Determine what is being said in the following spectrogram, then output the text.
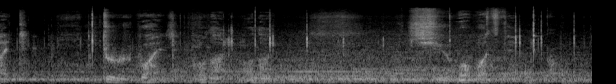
What? Dude, what? Hold on, hold on. Shoot, what was that.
